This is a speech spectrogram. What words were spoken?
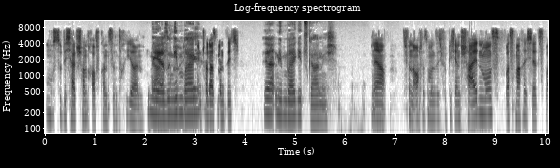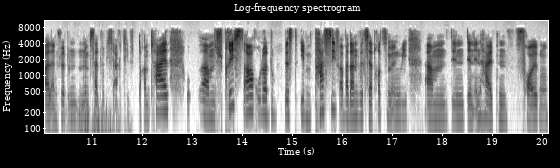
musst du dich halt schon drauf konzentrieren. Nee, Ja, also ich nebenbei, finde schon, dass man sich ja, nebenbei geht's gar nicht. ja, ich finde auch, dass man sich wirklich entscheiden muss, was mache ich jetzt, weil entweder du nimmst halt wirklich aktiv daran teil, ähm, sprichst auch oder du bist eben passiv, aber dann willst du ja trotzdem irgendwie ähm, den, den Inhalten folgen.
